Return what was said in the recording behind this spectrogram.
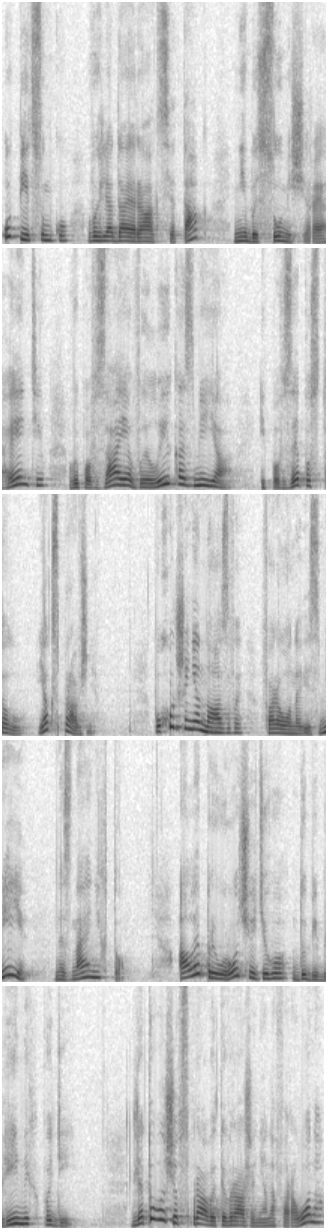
У підсумку виглядає реакція так, ніби з суміші реагентів виповзає велика змія і повзе по столу, як справжня. Походження назви фараонові змії не знає ніхто, але приурочують його до біблійних подій. Для того, щоб справити враження на фараона,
